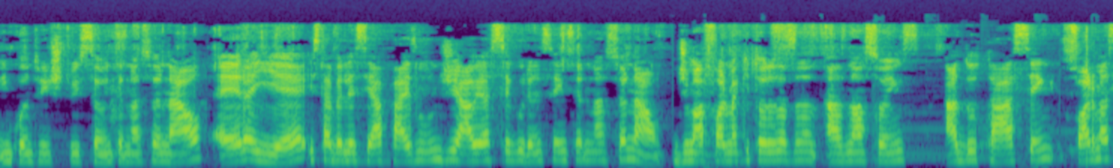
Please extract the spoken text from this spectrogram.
enquanto instituição internacional, era e é estabelecer a paz mundial e a segurança internacional, de uma forma que todas as, nações adotassem formas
